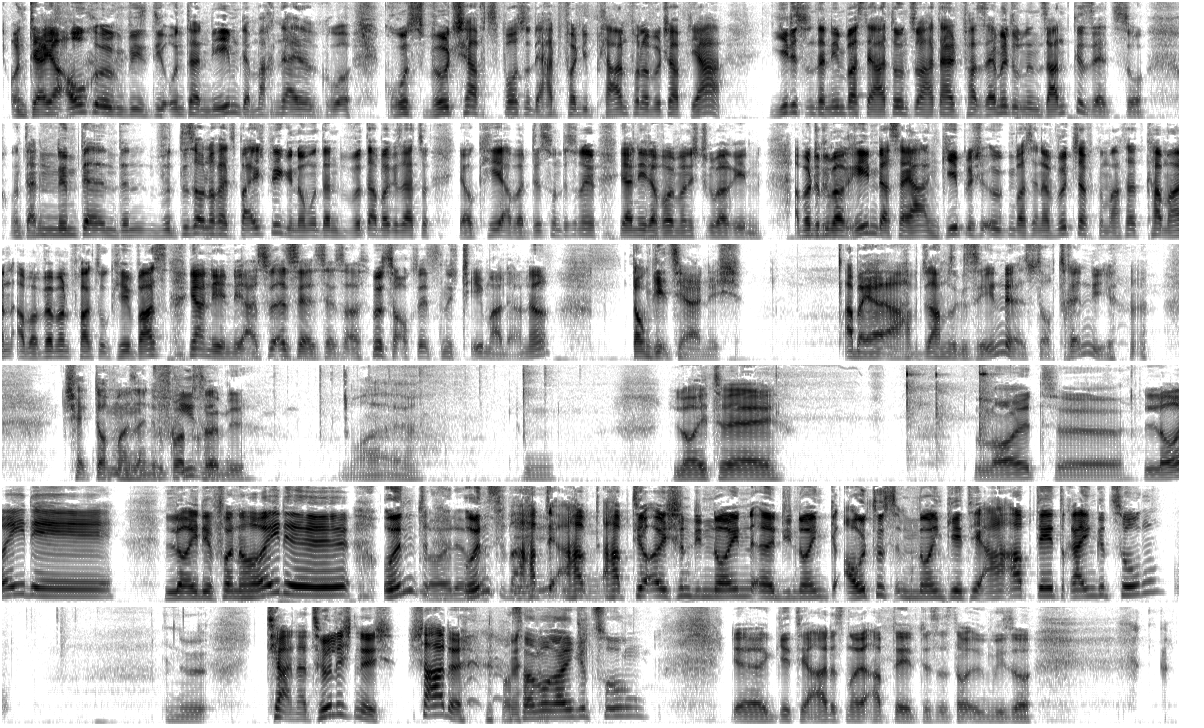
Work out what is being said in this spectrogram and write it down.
und der ja auch irgendwie die Unternehmen, der macht einen gro groß Wirtschaftsboss und der hat voll die Plan von der Wirtschaft. Ja, jedes Unternehmen, was der hatte und so, hat er halt versemmelt und in den Sand gesetzt so. Und dann nimmt er, dann wird das auch noch als Beispiel genommen und dann wird aber gesagt so, ja okay, aber das und das Unternehmen, ja nee, da wollen wir nicht drüber reden. Aber drüber reden, dass er ja angeblich irgendwas in der Wirtschaft gemacht hat, kann man. Aber wenn man fragt, okay, was? Ja nee, nee, also ist ja ist, ist, ist, auch jetzt nicht Thema da, ne? Darum geht's ja nicht. Aber ja, haben Sie gesehen, der ist doch trendy. Check doch mal seine Hm, Super Friese. trendy. Boah, ey. Leute, ey. Leute. Leute. Leute von heute. Und, Leute, und habt ihr, habt, habt ihr euch schon die neuen, äh, die neuen Autos im neuen GTA-Update reingezogen? Nö. Tja, natürlich nicht. Schade. Was haben wir reingezogen? äh, GTA, das neue Update, das ist doch irgendwie so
